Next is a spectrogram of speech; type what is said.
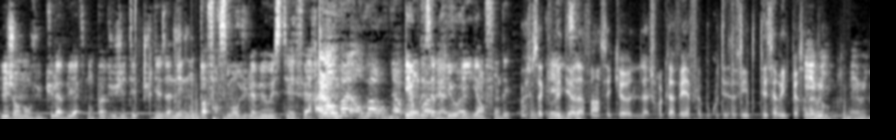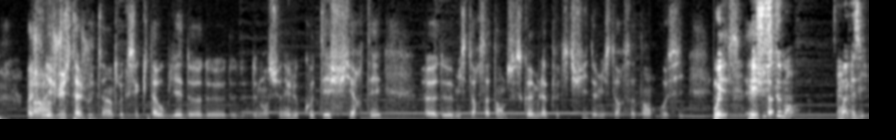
les gens n'ont vu que la VF n'ont pas vu GT depuis des années n'ont pas forcément vu la VOSTFR Alors on va, on va revenir et ont des a priori ouais. infondés ouais, c'est ça que je voulais dire à la fin, c'est que je crois que la VF a beaucoup desservi, desservi le personnage. et oui et oui Moi, je Ah. voulais juste ajouter un truc, c'est que tu as oublié de, de- de- de mentionner le côté fierté euh, de Mister Satan, parce que c'est quand même la petite fille de Mister Satan aussi. Oui, Et c- et mais ça- justement ouais vas-y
